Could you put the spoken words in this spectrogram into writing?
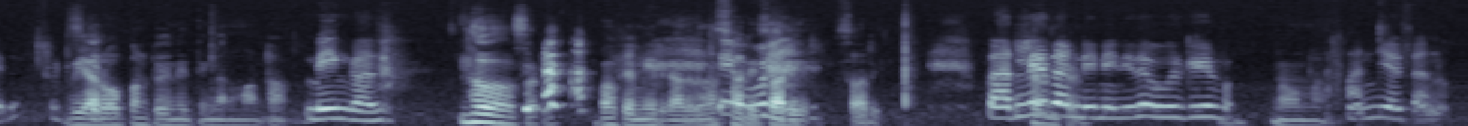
లేదు. వీఆర్ ఓపెన్ టు ఎనీథింగ్ అనమాట మేం కాదు. ఓ, సరే. ఓకే మీరు కాదు సారీ సారీ సారీ పర్లేదండి నేను ఇదే ఊరికి పని చేశాను ఫోన్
